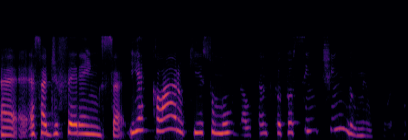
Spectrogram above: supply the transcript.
é, essa diferença. E é claro que isso muda o tanto que eu estou sentindo o meu corpo.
